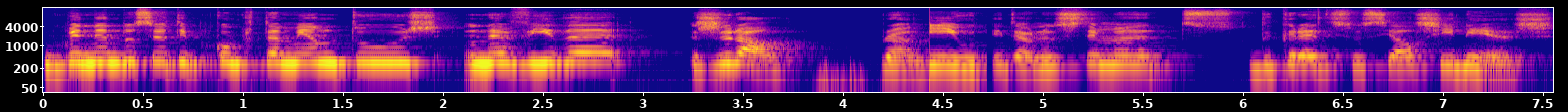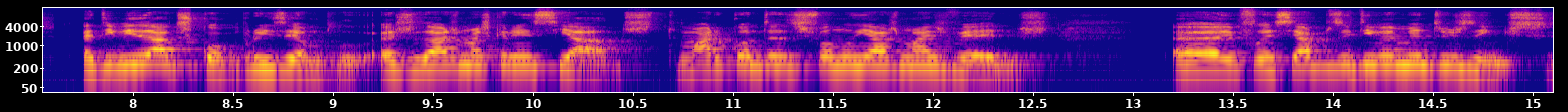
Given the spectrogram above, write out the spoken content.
dependendo do seu tipo de comportamentos na vida geral. Pronto. E então, no sistema de crédito social chinês, atividades como, por exemplo, ajudar os mais carenciados, tomar conta dos familiares mais velhos, uh, influenciar positivamente os vizinhos,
